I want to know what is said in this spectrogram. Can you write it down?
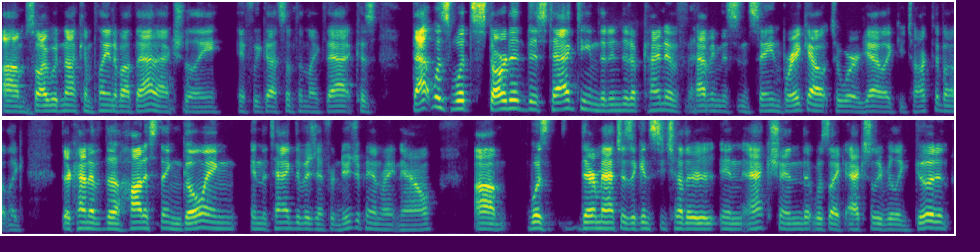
Um, so I would not complain about that actually if we got something like that because that was what started this tag team that ended up kind of having this insane breakout to where yeah, like you talked about, like they're kind of the hottest thing going in the tag division for New Japan right now. Um, was their matches against each other in action that was like actually really good and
